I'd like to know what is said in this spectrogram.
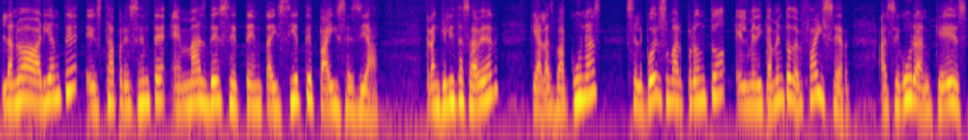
La nueva variante está presente en más de 77 países ya. Tranquiliza saber que a las vacunas se le puede sumar pronto el medicamento de Pfizer. Aseguran que es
